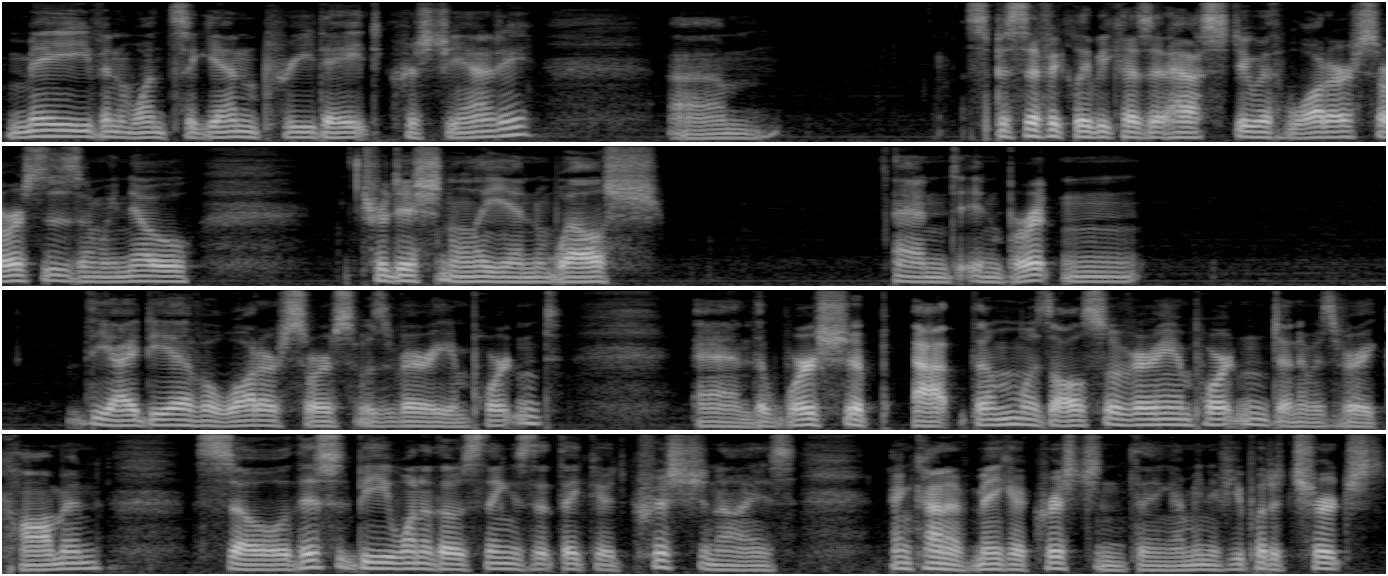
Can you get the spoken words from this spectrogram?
may even once again predate Christianity. Um, specifically because it has to do with water sources, and we know traditionally in Welsh and in Britain, the idea of a water source was very important. and the worship at them was also very important and it was very common. So this would be one of those things that they could Christianize and kind of make a Christian thing. I mean, if you put a church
